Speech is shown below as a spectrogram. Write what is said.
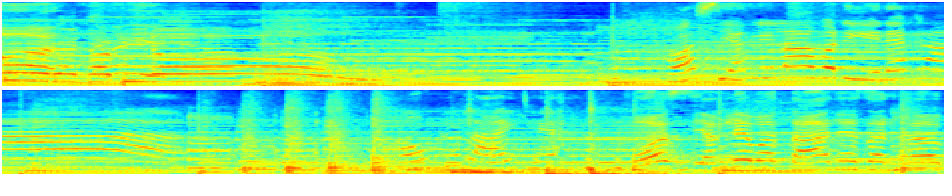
มือเลยครับพี่น้องข อเสียงลีลาวดีนะคะเอาขึ้นหลายแถวขอเสียงเรวตาเนี่ยสันครับ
